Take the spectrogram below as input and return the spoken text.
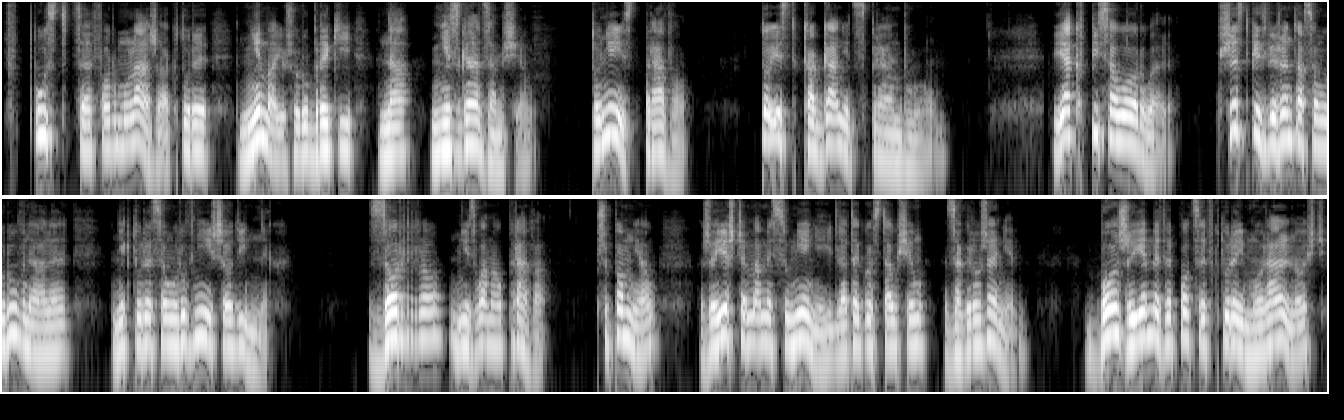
w pustce formularza, który nie ma już rubryki na nie zgadzam się. To nie jest prawo. To jest kaganiec z preambułą. Jak wpisał Orwell, wszystkie zwierzęta są równe, ale niektóre są równiejsze od innych. Zorro nie złamał prawa. Przypomniał, że jeszcze mamy sumienie i dlatego stał się zagrożeniem. Bo żyjemy w epoce, w której moralność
